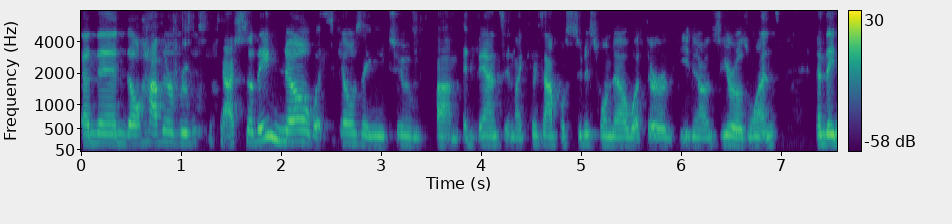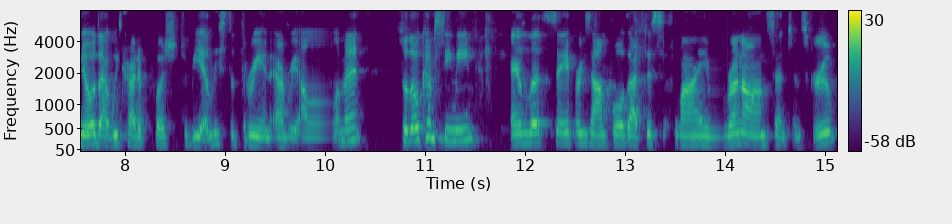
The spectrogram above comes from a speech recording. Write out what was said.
and then they'll have their rubrics attached, so they know what skills they need to um, advance in. Like for example, students will know what their you know zeros, ones, and they know that we try to push to be at least a three in every element. So they'll come see me, and let's say, for example, that this is my run-on sentence group.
